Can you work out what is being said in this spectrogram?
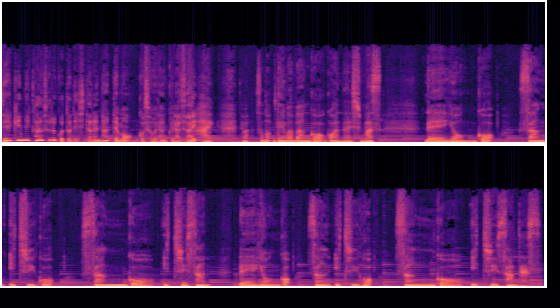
税金に関することでしたら何でもご相談ください、はい、ではその電話番号をご案内します。045-315三五一三。零四五三一五三五一三です。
